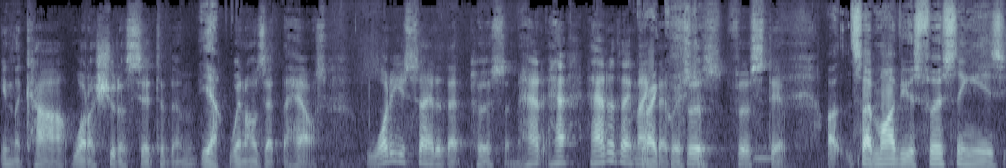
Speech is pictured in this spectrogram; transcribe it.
in the car what I should have said to them Yeah. when I was at the house. What do you say to that person? How, how, how do they make Great that question. first, first step? Uh, so my view is first thing is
